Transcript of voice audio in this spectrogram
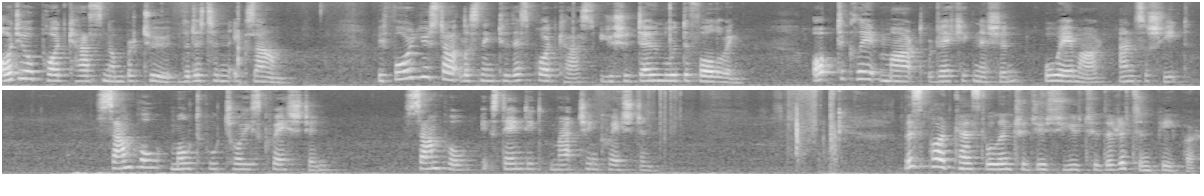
Audio podcast number two The Written Exam. Before you start listening to this podcast, you should download the following Optically Marked Recognition OMR answer sheet, Sample multiple choice question, Sample extended matching question. This podcast will introduce you to the written paper.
